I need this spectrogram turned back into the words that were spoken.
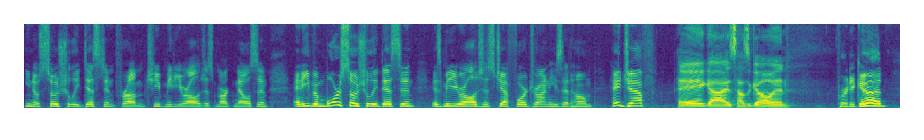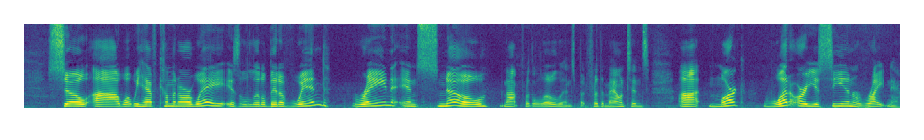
you know, socially distant from Chief Meteorologist Mark Nelson, and even more socially distant is meteorologist Jeff Forgeron. He's at home. Hey, Jeff. Hey guys, how's it going? Pretty good. So, uh, what we have coming our way is a little bit of wind, rain, and snow, not for the lowlands, but for the mountains. Uh, Mark, what are you seeing right now?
